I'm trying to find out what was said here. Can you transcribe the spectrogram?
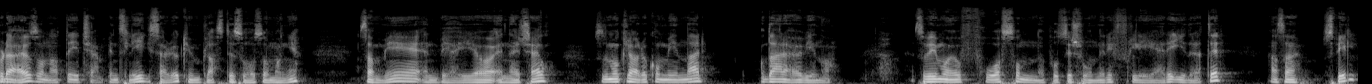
For det er jo sånn at i Champions League så er det jo kun plass til så og så mange. Samme i NBA og NHL. Så du må klare å komme inn der. Og der er jo vi nå. Så vi må jo få sånne posisjoner i flere idretter, altså spill.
